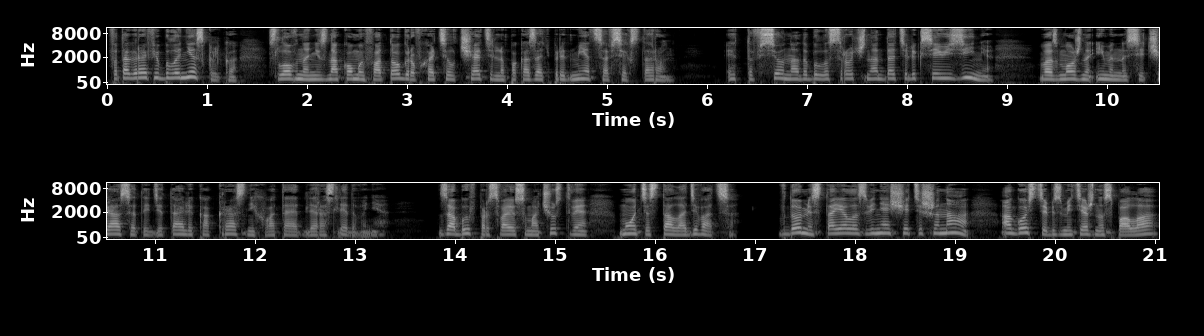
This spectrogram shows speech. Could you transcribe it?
Фотографий было несколько, словно незнакомый фотограф хотел тщательно показать предмет со всех сторон. Это все надо было срочно отдать Алексею Зине. Возможно, именно сейчас этой детали как раз не хватает для расследования. Забыв про свое самочувствие, Мотя стала одеваться. В доме стояла звенящая тишина, а гостья безмятежно спала,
